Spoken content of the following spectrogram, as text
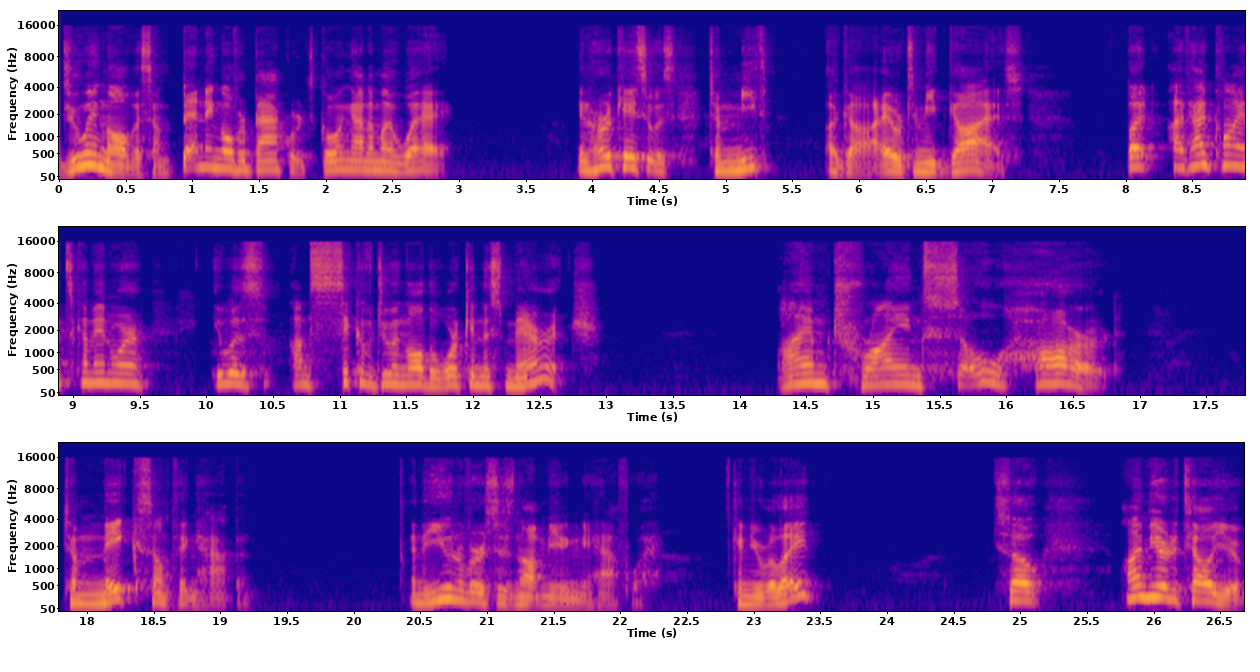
doing all this? I'm bending over backwards, going out of my way. In her case, it was to meet a guy or to meet guys. But I've had clients come in where it was, I'm sick of doing all the work in this marriage. I'm trying so hard to make something happen. And the universe is not meeting me halfway. Can you relate? So, I'm here to tell you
